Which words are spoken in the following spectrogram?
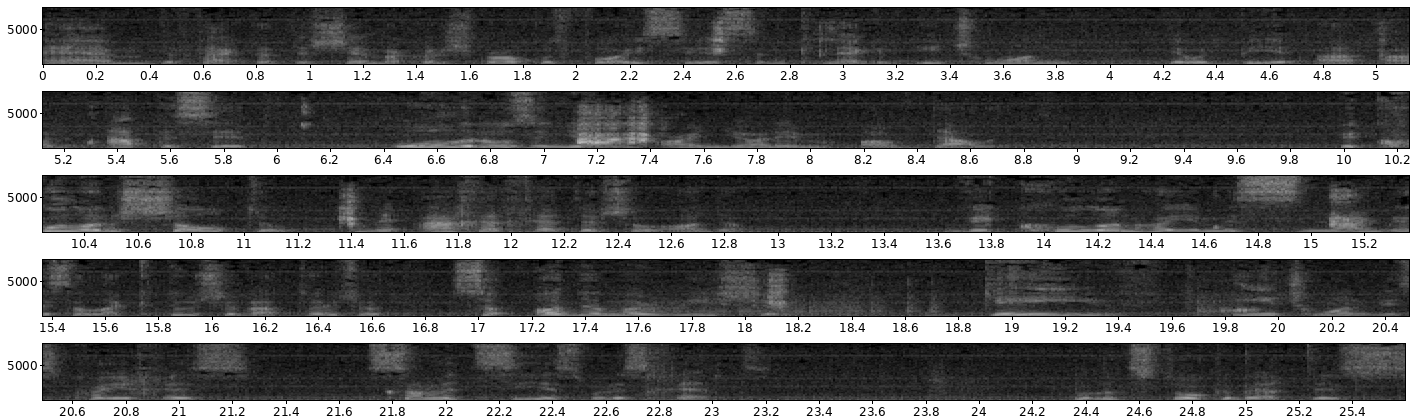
Um, the fact that the Shem HaKadosh Baruch was for Isis and connected each one, there would be a, an opposite. All of those inyanim are inyanim of Dalit. V'kulon sholtu me'acha shel Adam. V'kulon hayu misnagris al akdusha v'atoishot. So Adam Arisha gave each one of these koiches, some us with his chet. Let's talk about this.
